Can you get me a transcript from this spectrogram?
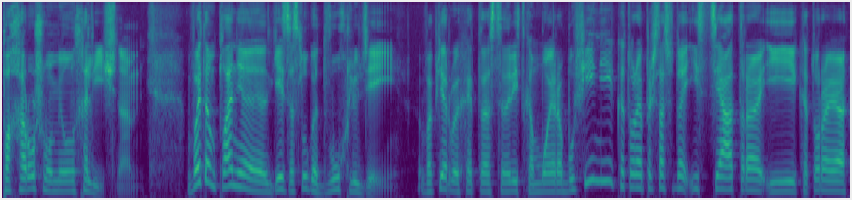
по-хорошему меланхолично. В этом плане есть заслуга двух людей. Во-первых, это сценаристка Мойра Буфини, которая пришла сюда из театра и которая,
